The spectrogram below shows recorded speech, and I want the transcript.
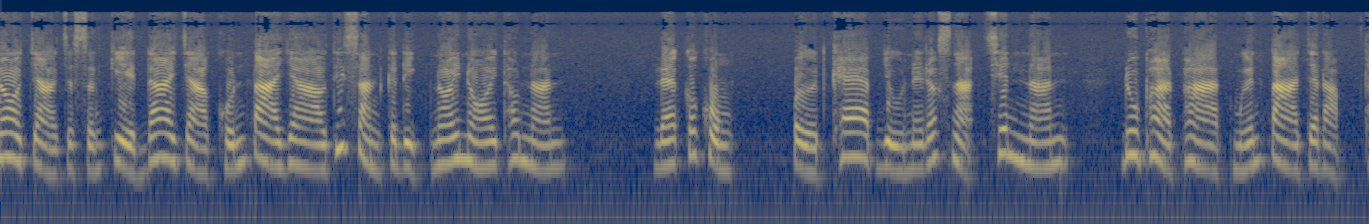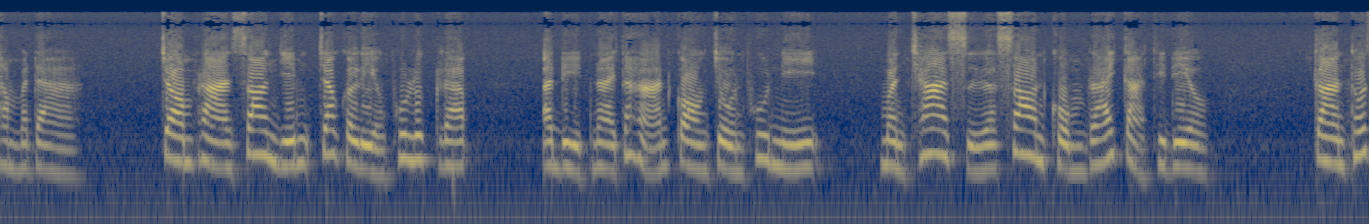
นอกจากจะสังเกตได้จากขนตายาวที่สั่นกระดิกน้อยๆ เท่านั้น และก็คงเปิดแคบอยู่ในลักษณะเช่นนั้น ดูผาดผาดเหมือนตาจะดับธรรมดา จอมพรานซ่อนยิ้มเจ้ากระเหลี่ยงผู้ลึกลับ อดีตนายทหารกองโจรผู้นี้ มันชาเสือซ่อนคมร้ายกาจทีเดียว การทด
